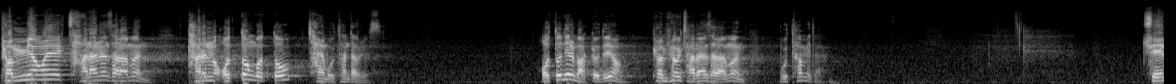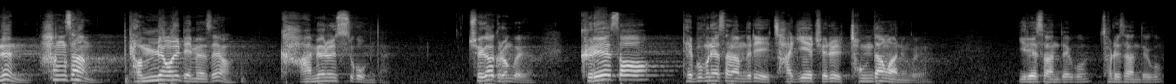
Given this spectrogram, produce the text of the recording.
변명을 잘하는 사람은 다른 어떤 것도 잘 못한다 그랬어요. 어떤 일을 맡겨도요, 변명 잘하는 사람은 못합니다. 죄는 항상 변명을 대면서요, 가면을 쓰고 옵니다. 죄가 그런 거예요. 그래서 대부분의 사람들이 자기의 죄를 정당화하는 거예요. 이래서 안 되고, 저래서 안 되고,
